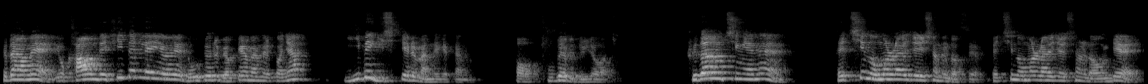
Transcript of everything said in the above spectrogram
그 다음에 요 가운데 히든 레이어의 노드를 몇 개를 만들 거냐? 220개를 만들겠다는 거예요. 더두 배로 늘려가지고. 그 다음 층에는 배치 노멀라이제이션을 넣었어요. 배치 노멀라이제이션을 넣은 게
